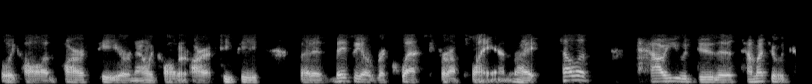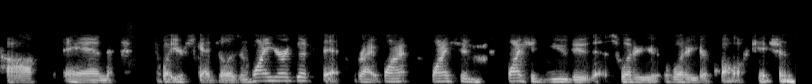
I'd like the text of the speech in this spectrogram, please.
what we call an RFP, or now we call it an RFTP, but it's basically a request for a plan, right? Tell us how you would do this, how much it would cost, and what your schedule is, and why you're a good fit, right? Why why should why should you do this? What are your what are your qualifications?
